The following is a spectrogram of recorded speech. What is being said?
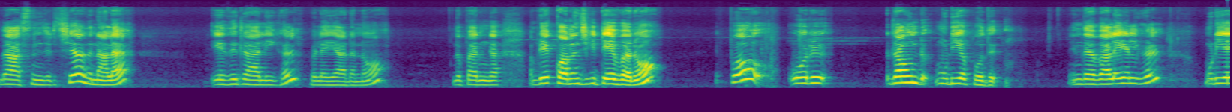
இது அசைஞ்சிடுச்சு அதனால் எதிராளிகள் விளையாடணும். இந்த பாருங்கள் அப்படியே குறைஞ்சிக்கிட்டே வரும். இப்போது ஒரு ரவுண்டு முடிய போகுது. இந்த வளையல்கள் முடிய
